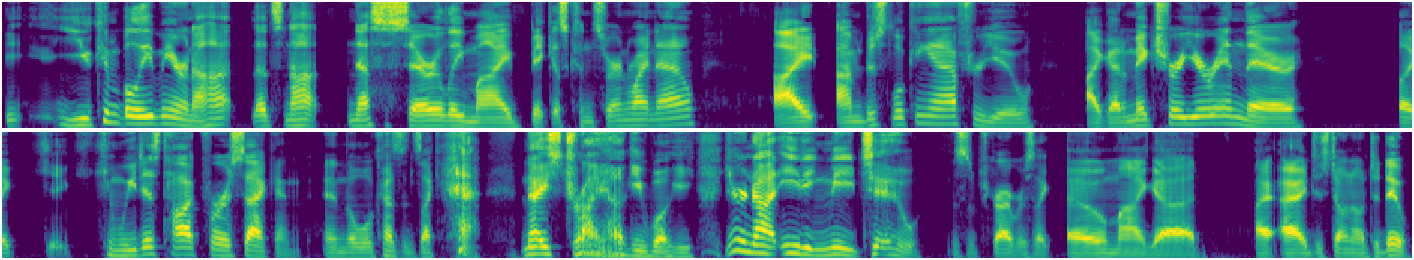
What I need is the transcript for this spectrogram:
you can believe me or not. That's not necessarily my biggest concern right now. I, I'm just looking after you. I got to make sure you're in there like, can we just talk for a second? And the little cousin's like, ha, nice try, Huggy Wuggy. You're not eating me, too. The subscriber's like, oh my God. I, I just don't know what to do.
